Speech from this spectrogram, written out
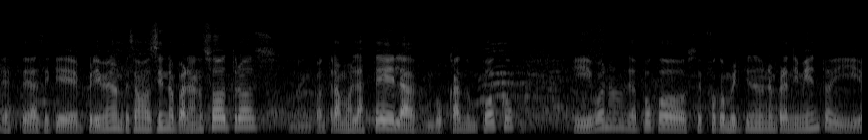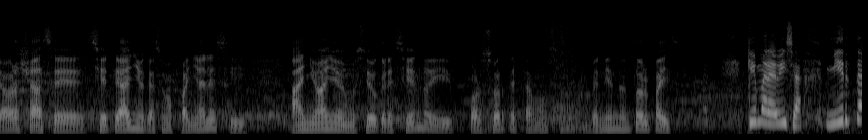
Este, así que primero empezamos haciendo para nosotros, encontramos las telas, buscando un poco. Y bueno, de a poco se fue convirtiendo en un emprendimiento y ahora ya hace siete años que hacemos pañales y año a año hemos ido creciendo y por suerte estamos vendiendo en todo el país. ¡Qué maravilla! Mirta,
